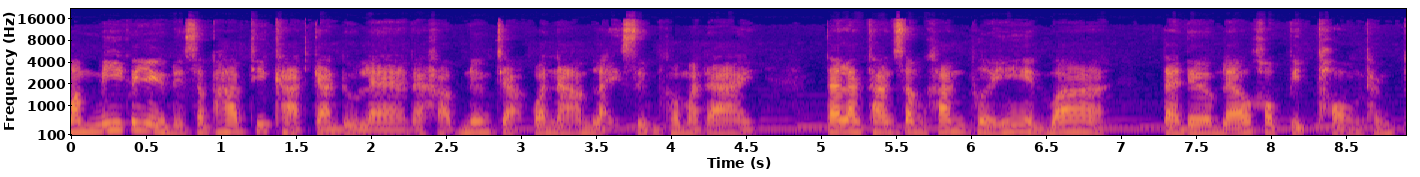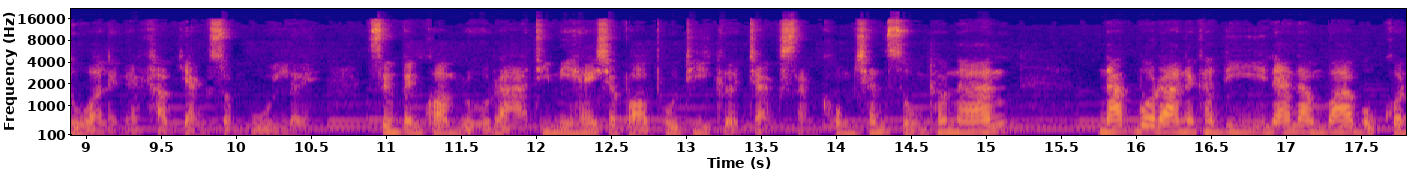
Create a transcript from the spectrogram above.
มัมมี่ก็ยังอยู่ในสภาพที่ขาดการดูแลนะครับ เนื่องจากว่าน้ำไหลซึมเข้ามาได้ แต่หลักฐานสำคัญเผยให้เห็นว่า แต่เดิมแล้วเขาปิดทองทั้งตัวเลยนะครับ อย่างสมบูรณ์เลย ซึ่งเป็นความหรูหราที่มีให้เฉพาะผู้ที่เกิดจากสังคมชั้นสูงเท่านั้น นักโบราณคดีแนะนำว่าบุคคล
